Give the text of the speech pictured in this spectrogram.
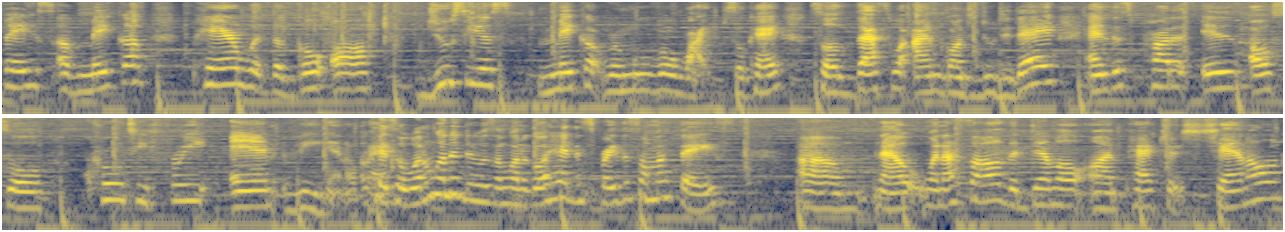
face of makeup, pair with the Go Off Juiciest makeup Remover wipes okay so that's what i'm going to do today and this product is also cruelty free and vegan okay, okay so what i'm going to do is i'm going to go ahead and spray this on my face um, now, when I saw the demo on Patrick's channel,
